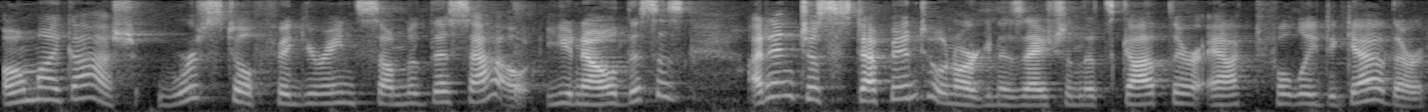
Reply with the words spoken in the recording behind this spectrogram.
oh my gosh, we're still figuring some of this out. You know, this is, I didn't just step into an organization that's got their act fully together.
